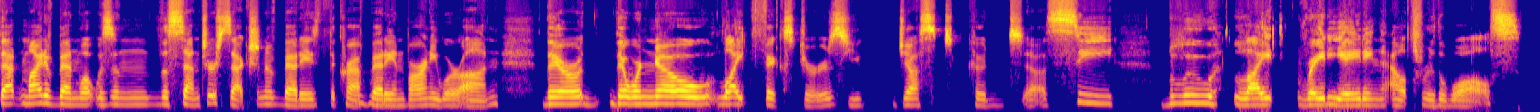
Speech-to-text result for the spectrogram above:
that might have been what was in the center section of Betty's, the craft mm-hmm. Betty and Barney were on. There, there were no light fixtures. You just could uh, see blue light radiating out through the walls.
